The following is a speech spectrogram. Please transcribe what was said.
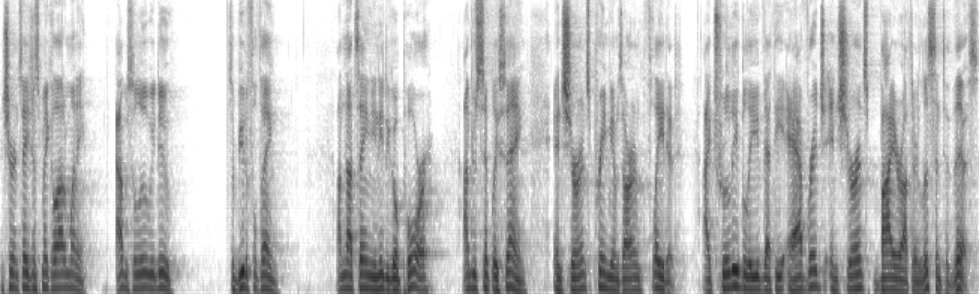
Insurance agents make a lot of money. Absolutely, we do. It's a beautiful thing. I'm not saying you need to go poor. I'm just simply saying insurance premiums are inflated. I truly believe that the average insurance buyer out there, listen to this.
